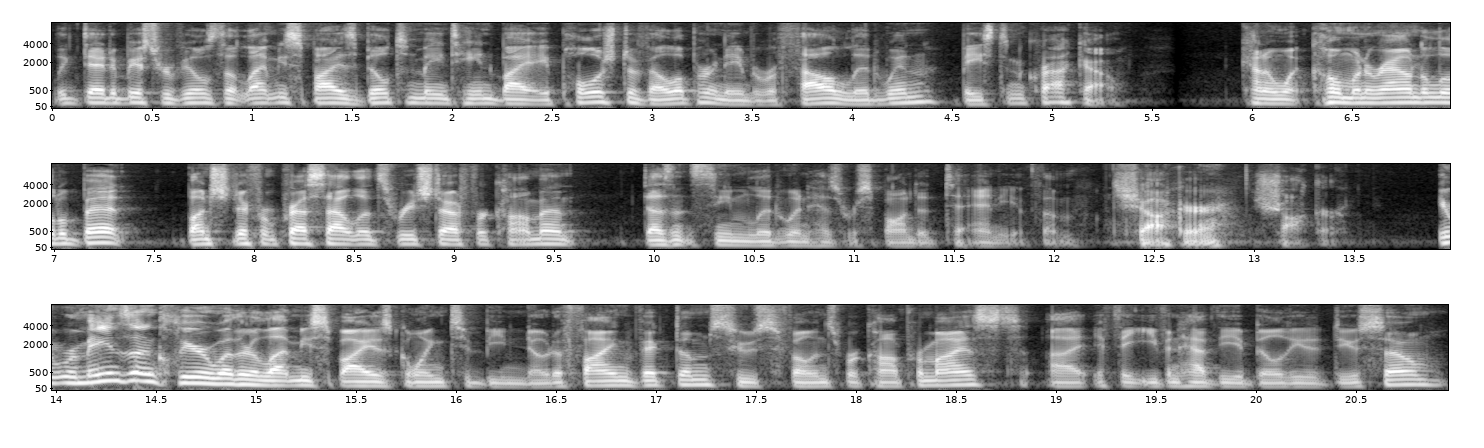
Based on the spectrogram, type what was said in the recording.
Leak database reveals that LetMeSpy is built and maintained by a Polish developer named Rafał Lidwin, based in Krakow. Kind of went combing around a little bit. Bunch of different press outlets reached out for comment. Doesn't seem Lidwin has responded to any of them. Shocker. Shocker. It remains unclear whether LetMeSpy is going to be notifying victims whose phones were compromised, uh, if they even have the ability to do so.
